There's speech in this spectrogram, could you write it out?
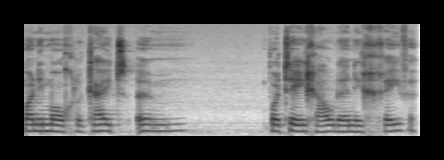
Maar die mogelijkheid ehm, wordt tegengehouden en niet gegeven.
